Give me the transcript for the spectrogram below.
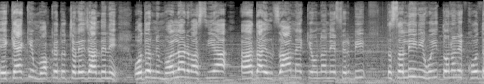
ਇਹ ਕਹਿ ਕੇ ਮੌਕੇ ਤੋਂ ਚਲੇ ਜਾਂਦੇ ਨੇ। ਉਧਰ ਮੁਹੱਲਾ ਨਿਵਾਸੀਆਂ ਦਾ ਇਲਜ਼ਾਮ ਹੈ ਕਿ ਉਹਨਾਂ ਨੇ ਫਿਰ ਵੀ ਤਸੱਲੀ ਨਹੀਂ ਹੋਈ ਤਾਂ ਉਹਨਾਂ ਨੇ ਖੁਦ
